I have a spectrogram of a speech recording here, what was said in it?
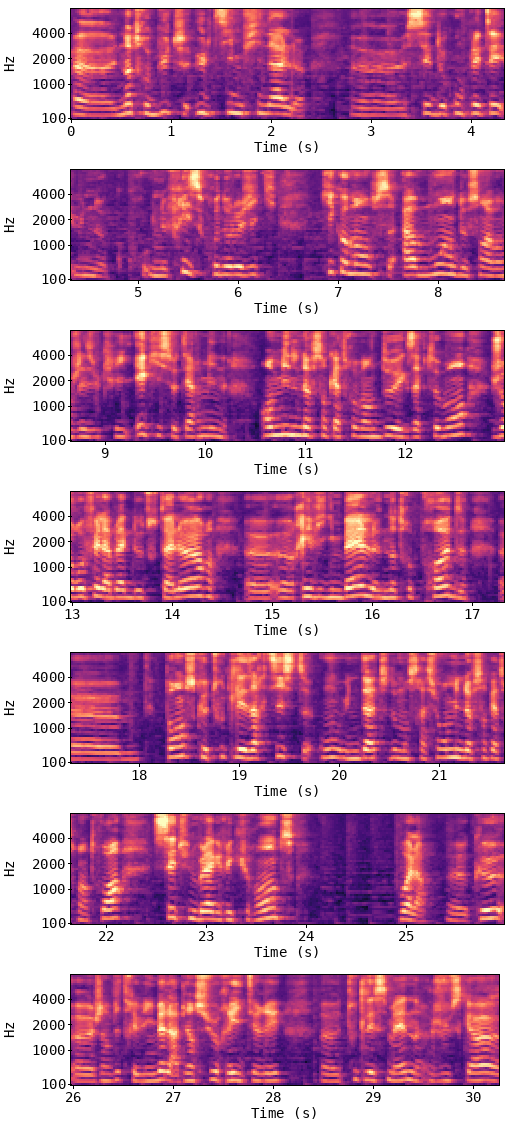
Euh, notre but ultime final, euh, c'est de compléter une, une frise chronologique qui commence à moins 200 avant Jésus-Christ et qui se termine en 1982 exactement. Je refais la blague de tout à l'heure. Euh, euh, Raving Bell, notre prod, euh, pense que toutes les artistes ont une date de monstration en 1983. C'est une blague récurrente. Voilà, euh, que euh, j'invite Raving Bell à bien sûr réitérer euh, toutes les semaines jusqu'à...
